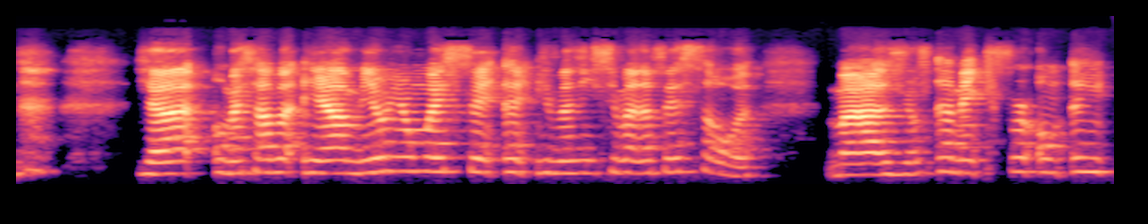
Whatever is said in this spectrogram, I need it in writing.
já começava a criar mil e uma expectativas em cima da pessoa. Mas justamente por ontem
